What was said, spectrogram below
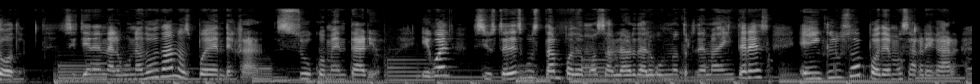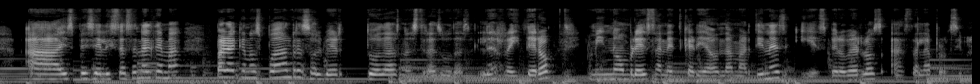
todo. Si tienen alguna duda, nos pueden dejar su comentario. Igual, si ustedes gustan, podemos hablar de algún otro tema de interés e incluso podemos agregar a especialistas en el tema para que nos puedan resolver todas nuestras dudas. Les reitero, mi nombre es Anet Caridad Onda Martínez y espero verlos hasta la próxima.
